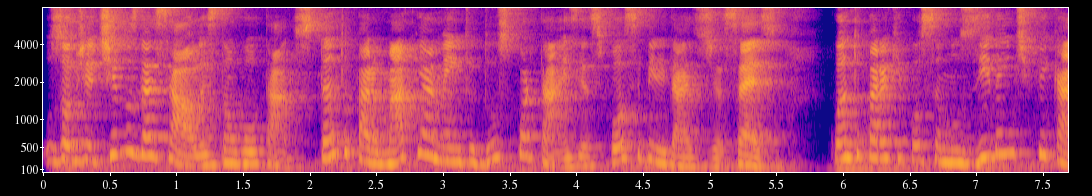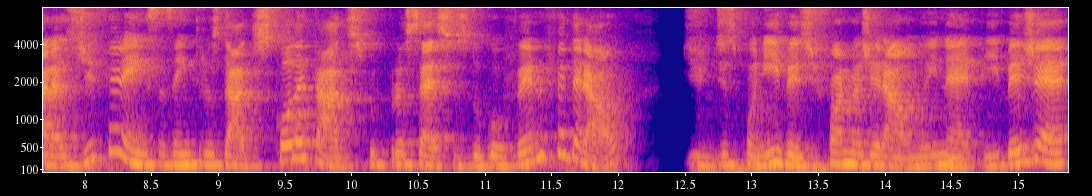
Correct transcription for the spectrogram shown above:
Os objetivos dessa aula estão voltados tanto para o mapeamento dos portais e as possibilidades de acesso, quanto para que possamos identificar as diferenças entre os dados coletados por processos do governo federal, de, disponíveis de forma geral no INEP e IBGE,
